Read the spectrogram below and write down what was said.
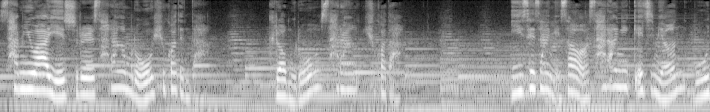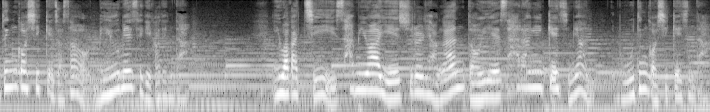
삼위와 예수를 사랑함으로 휴거된다. 그러므로 사랑 휴거다. 이 세상에서 사랑이 깨지면 모든 것이 깨져서 미움의 세계가 된다. 이와 같이 삼위와 예수를 향한 너희의 사랑이 깨지면 모든 것이 깨진다.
